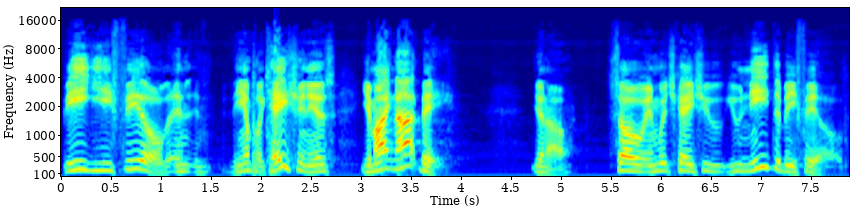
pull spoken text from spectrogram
Be ye filled. And the implication is you might not be, you know. So, in which case, you, you need to be filled.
